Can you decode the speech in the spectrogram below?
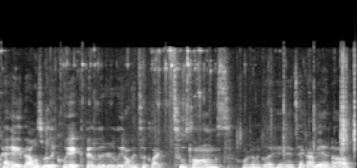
Okay, that was really quick. That literally only took like two songs. We're gonna go ahead and take our band off.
